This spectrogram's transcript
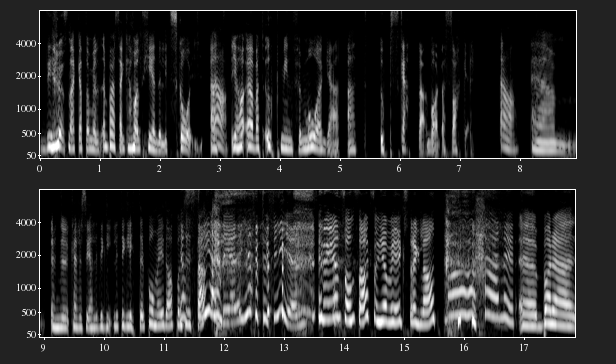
det du har snackat om, bara så här gammalt hederligt skoj. Att ja. Jag har övat upp min förmåga att uppskatta vardagssaker. Ja. Um, du kanske ser lite, lite glitter på mig idag på en Jag tisdag. ser det, det är jättefint! det är en sån sak som gör mig extra glad. oh, vad härligt! Uh, bara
